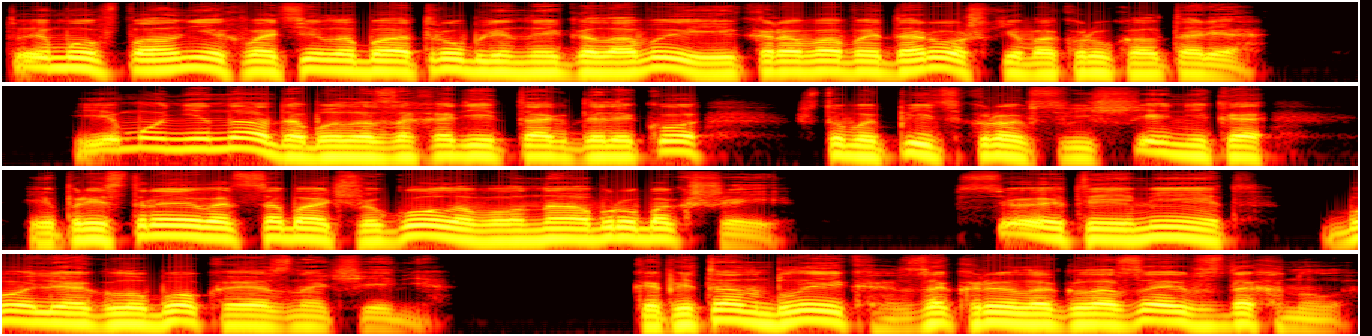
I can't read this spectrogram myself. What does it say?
то ему вполне хватило бы отрубленной головы и кровавой дорожки вокруг алтаря. Ему не надо было заходить так далеко, чтобы пить кровь священника и пристраивать собачью голову на обрубок шеи. Все это имеет более глубокое значение. Капитан Блейк закрыла глаза и вздохнула.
